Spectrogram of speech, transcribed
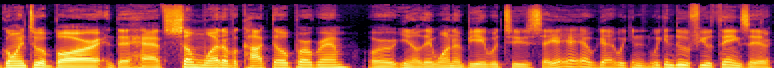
going to a bar that have somewhat of a cocktail program or you know they want to be able to say yeah, yeah yeah we got we can we can do a few things there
